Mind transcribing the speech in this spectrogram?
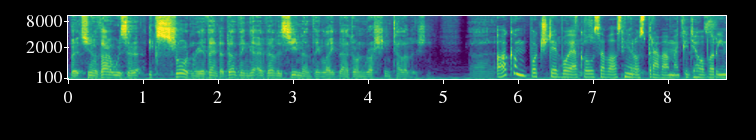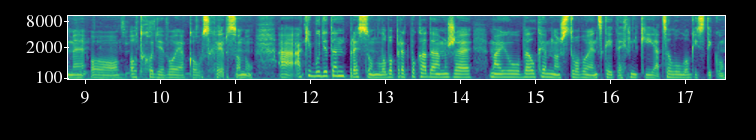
but, you know, that was an extraordinary event. I don't think I've ever seen anything like that on Russian television. O akom počte vojakov sa vlastne rozprávame, keď hovoríme o odchode vojakov z Chersonu? A aký bude ten presun? Lebo predpokladám, že majú veľké množstvo vojenskej techniky a celú logistiku.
